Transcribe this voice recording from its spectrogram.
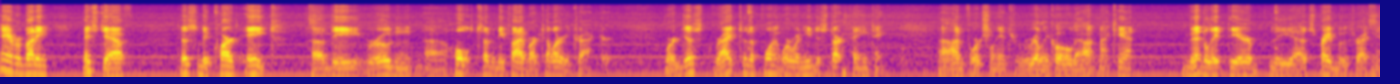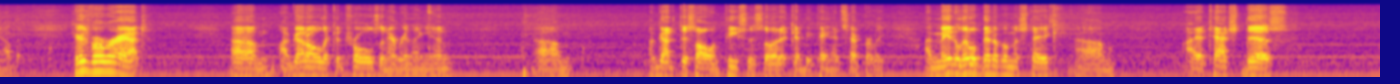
Hey everybody, it's Jeff. This will be part 8 of the Roden uh, Holt 75 artillery tractor. We're just right to the point where we need to start painting. Uh, unfortunately it's really cold out and I can't ventilate the air, the uh, spray booth right now but here's where we're at. Um, I've got all the controls and everything in. Um, I've got this all in pieces so that it can be painted separately. I made a little bit of a mistake. Um, I attached this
